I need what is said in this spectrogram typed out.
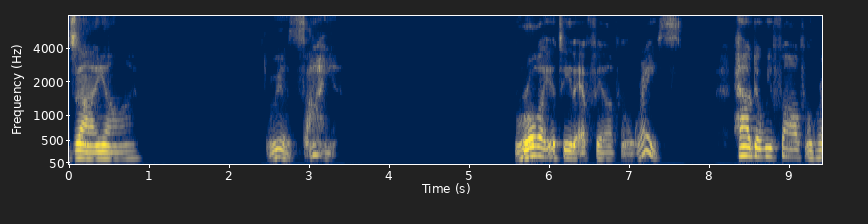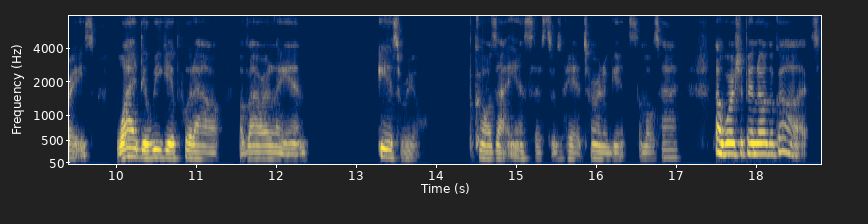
Zion. We're Zion. Royalty that fell from grace. How did we fall from grace? Why did we get put out of our land, Israel? Because our ancestors had turned against the Most High by worshiping other gods.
